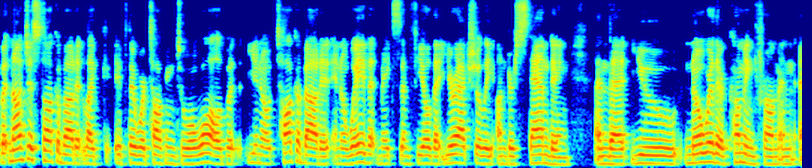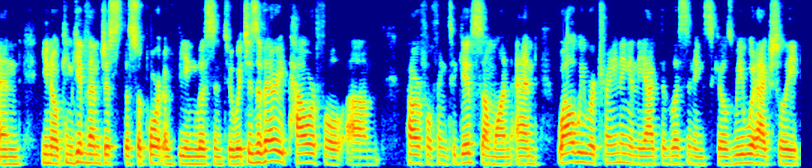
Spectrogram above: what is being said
but not just talk about it like if they were talking to a wall but you know talk about it in a way that makes them feel that you're actually understanding and that you know where they're coming from and and you know can give them just the support of being listened to which is a very powerful um, powerful thing to give someone. And while we were training in the active listening skills we would actually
